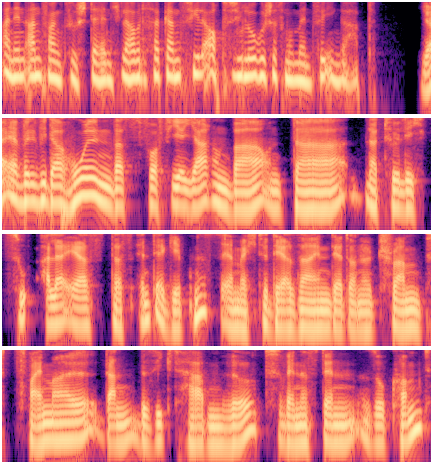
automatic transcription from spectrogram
an den Anfang zu stellen. Ich glaube, das hat ganz viel auch psychologisches Moment für ihn gehabt. Ja, er will wiederholen, was vor vier Jahren war und da natürlich zuallererst das Endergebnis. Er möchte der sein, der Donald Trump zweimal dann besiegt haben wird, wenn es denn so kommt.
